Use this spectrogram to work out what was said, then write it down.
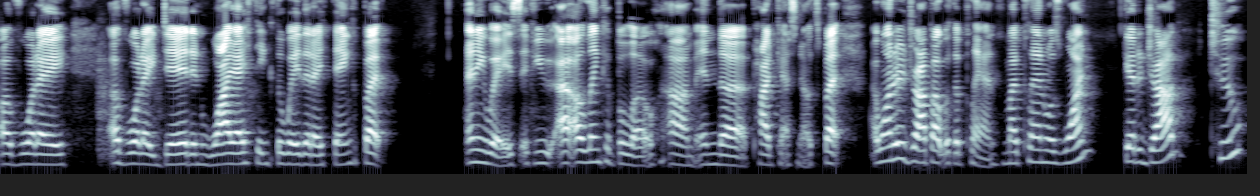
of what I of what I did and why I think the way that I think. But anyways, if you I'll link it below um, in the podcast notes. But I wanted to drop out with a plan. My plan was one, get a job. Two,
